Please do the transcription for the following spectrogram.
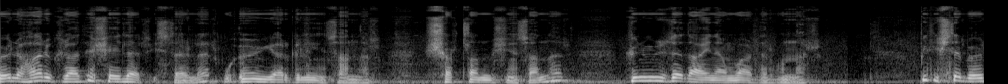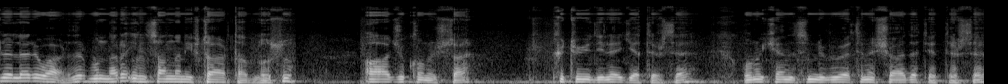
böyle harikulade şeyler isterler. Bu ön yargılı insanlar, şartlanmış insanlar. Günümüzde de aynen vardır bunlar. Bir işte böyleleri vardır. Bunlara insanlığın iftihar tablosu ağacı konuşsa, kütüğü dile getirse, onu kendisinin nübüvvetine şehadet ettirse,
